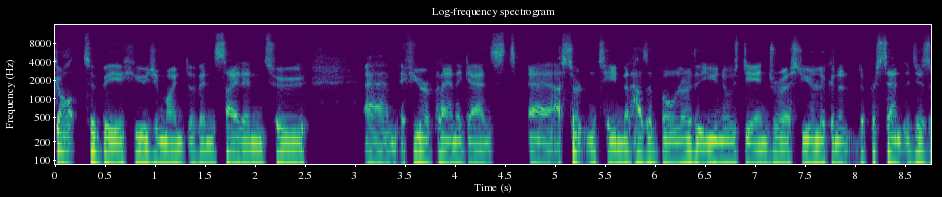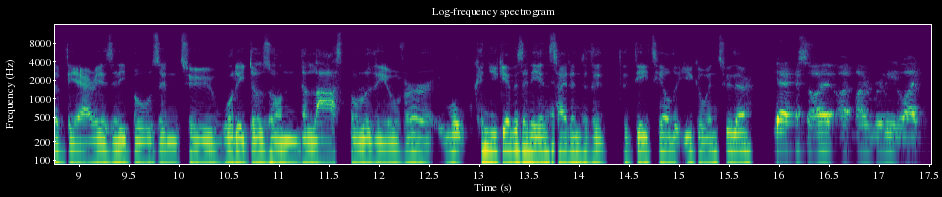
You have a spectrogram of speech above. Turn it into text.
got to be a huge amount of insight into um, if you're playing against uh, a certain team that has a bowler that you know is dangerous, you're looking at the percentages of the areas that he bowls into, what he does on the last bowl of the over. Well, can you give us any insight into the, the detail that you go into there? Yes, I, I really like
